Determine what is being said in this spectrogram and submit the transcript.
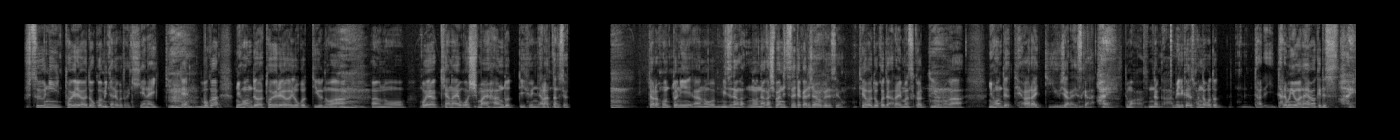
普通にトイレはどこみたいなことが聞けないっていうね、僕は日本ではトイレはどこっていうのは、あの「Where can I wash my hand?」っていうふうに習ったんですよ。たら本当にあの水なの流し場に連れてかれちゃうわけですよ。手はどこで洗いますかっていうのが、日本では手洗いって言うじゃないですか。はいでもなんかアメリカでそんなこと誰誰も言わないわけです。はい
